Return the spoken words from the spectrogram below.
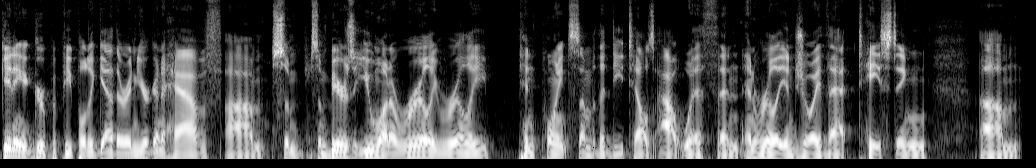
getting a group of people together and you're going to have um, some some beers that you want to really really pinpoint some of the details out with and and really enjoy that tasting um,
